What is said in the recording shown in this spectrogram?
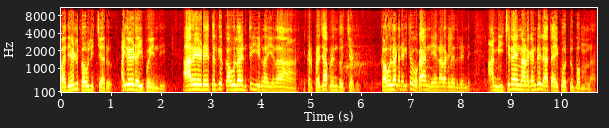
పదేళ్ళు కౌలు ఇచ్చారు. ఐదో ఏడు అయిపోయింది. ఆరో ఏడు అయితే కౌలు అంటే ఇలా ఇలా ఇక్కడ ప్రజాప్రతినిధి వచ్చాడు. కౌలు అంటే అడిగితే ఒక ఆయన నేను అడగలేదులేండి. ఆమె ఇచ్చిన ఆయన అడగండి లేకపోతే హైకోర్టు బొమ్మన్నారు.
